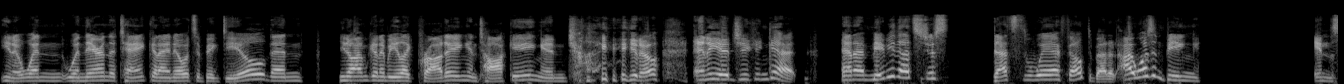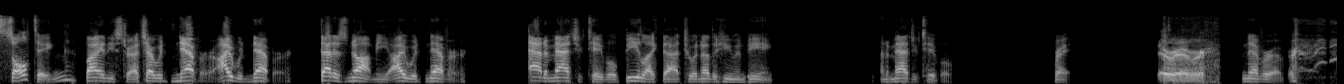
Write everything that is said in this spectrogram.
you know, when when they're in the tank and I know it's a big deal, then you know, I'm going to be like prodding and talking and trying, you know, any edge you can get. And I, maybe that's just that's the way I felt about it. I wasn't being insulting by any stretch. I would never. I would never. That is not me. I would never at a magic table be like that to another human being. At a magic table. Right. Never ever. Never ever.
